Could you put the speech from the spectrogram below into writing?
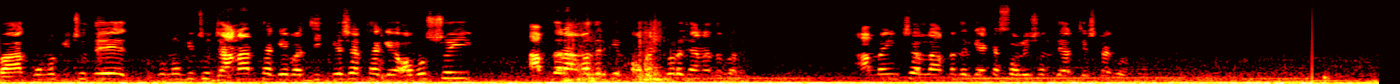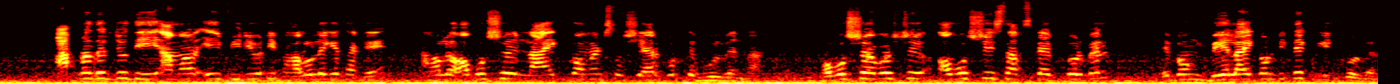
বা কোনো কিছুতে কোনো কিছু জানার থাকে বা জিজ্ঞাসার থাকে, অবশ্যই আপনারা আমাদেরকে কমেন্ট করে জানাতে পারেন। আমরা ইনশাল্লাহ আপনাদেরকে একটা সলিউশন দেওয়ার চেষ্টা করব। আপনাদের যদি আমার এই ভিডিওটি ভালো লেগে থাকে, তাহলে অবশ্যই লাইক কমেন্টস ও শেয়ার করতে ভুলবেন না। অবশ্যই অবশ্যই অবশ্যই সাবস্ক্রাইব করবেন এবং বেল আইকনটিতে ক্লিক করবেন।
